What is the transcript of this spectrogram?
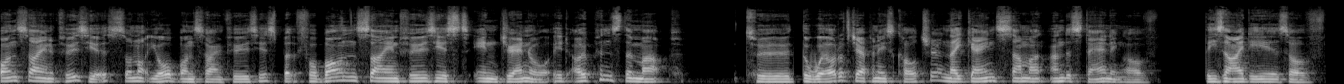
bonsai enthusiasts, or not your bonsai enthusiasts, but for bonsai enthusiasts in general, it opens them up to the world of Japanese culture and they gain some understanding of these ideas of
